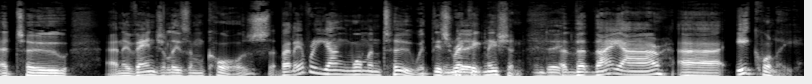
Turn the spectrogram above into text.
uh, to an evangelism cause, but every young woman too, with this Indeed. recognition Indeed. Uh, that they are uh, equally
